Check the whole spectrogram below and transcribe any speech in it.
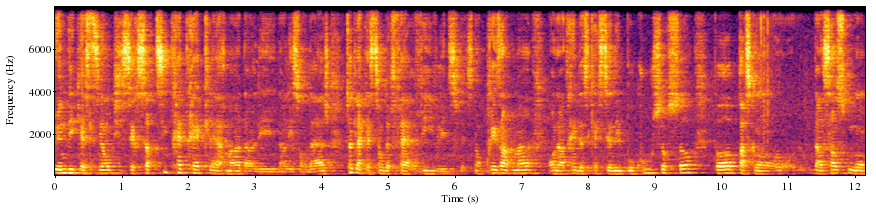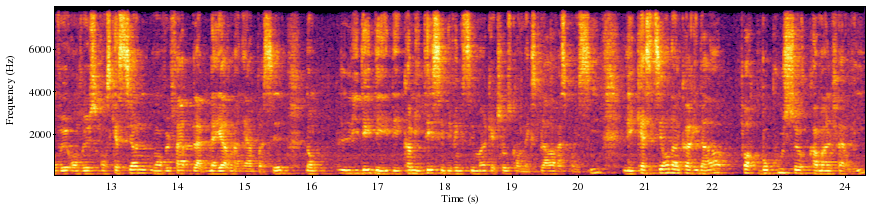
une des questions, puis c'est ressorti très, très clairement dans les, dans les sondages, toute la question de faire vivre l'édifice. Donc, présentement, on est en train de se questionner beaucoup sur ça, pas parce qu'on, dans le sens où on veut, on veut, on se questionne, où on veut faire de la meilleure manière possible. Donc, l'idée des, comités, c'est définitivement quelque chose qu'on explore à ce point-ci. Les questions dans le corridor portent beaucoup sur comment le faire vivre.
